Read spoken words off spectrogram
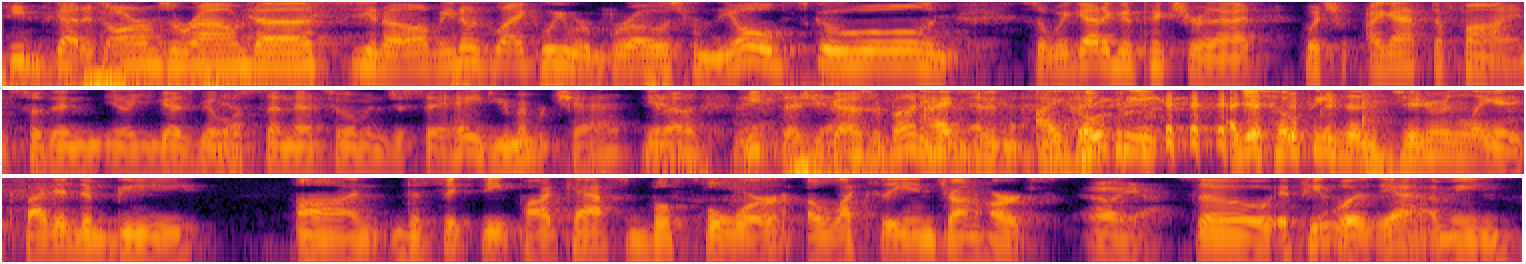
he's got his arms around us, you know. I mean, it was like we were bros from the old school, and so we got a good picture of that, which I have to find. So then, you know, you guys be able Yeah. to send that to him and just say, "Hey, do you remember Chad?" You Yeah. know, he says you guys are buddies, and I hope he. I just hope he's as genuinely excited to be on the Six Deep podcast before Alexi and John Harkes. oh, yeah. So if he was, yeah, I mean,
